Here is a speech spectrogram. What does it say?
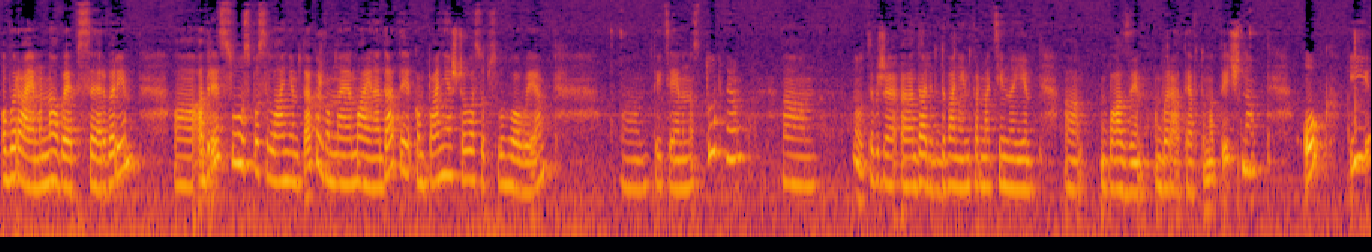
Обираємо на веб-сервері адресу з посиланням. Також вам має надати компанія, що вас обслуговує. Тицяємо наступне. Ну, це вже е, далі додавання інформаційної бази обирати автоматично. ОК. І е,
